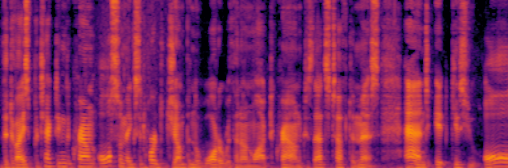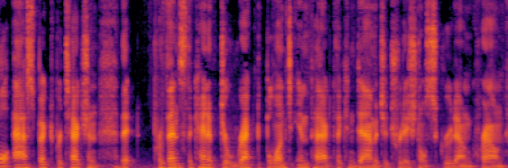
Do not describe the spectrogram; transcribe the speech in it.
the device protecting the crown also makes it hard to jump in the water with an unlocked crown because that's tough to miss. And it gives you all aspect protection that prevents the kind of direct, blunt impact that can damage a traditional screw-down crown.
